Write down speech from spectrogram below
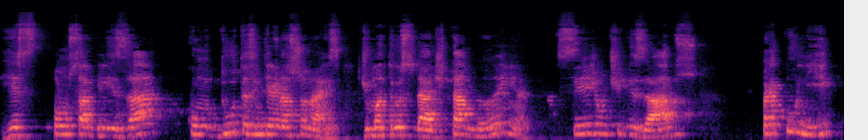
responsabilizar condutas internacionais de uma atrocidade tamanha sejam utilizados para punir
